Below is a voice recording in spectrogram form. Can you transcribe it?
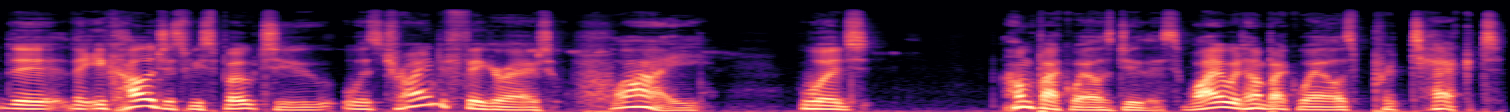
the the ecologist we spoke to was trying to figure out why would humpback whales do this? Why would humpback whales protect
